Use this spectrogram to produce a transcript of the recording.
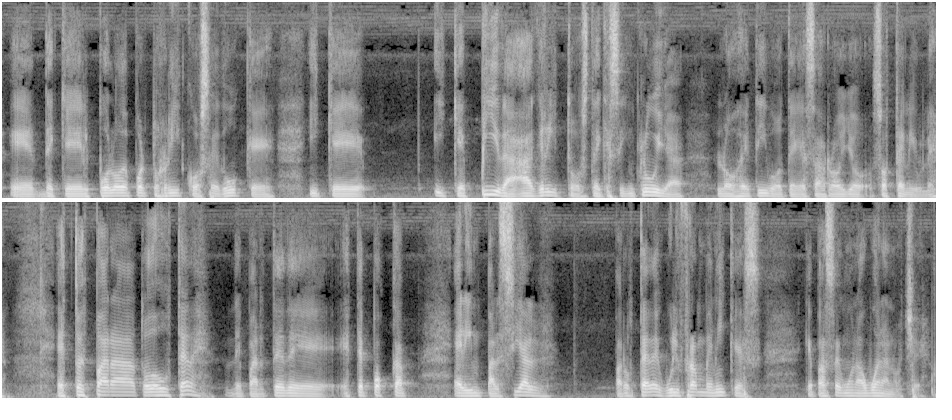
eh, de que el pueblo de Puerto Rico se eduque y que, y que pida a gritos de que se incluya los objetivos de desarrollo sostenible. Esto es para todos ustedes, de parte de este podcast El Imparcial. Para ustedes, Wilfran Beníquez, que pasen una buena noche.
